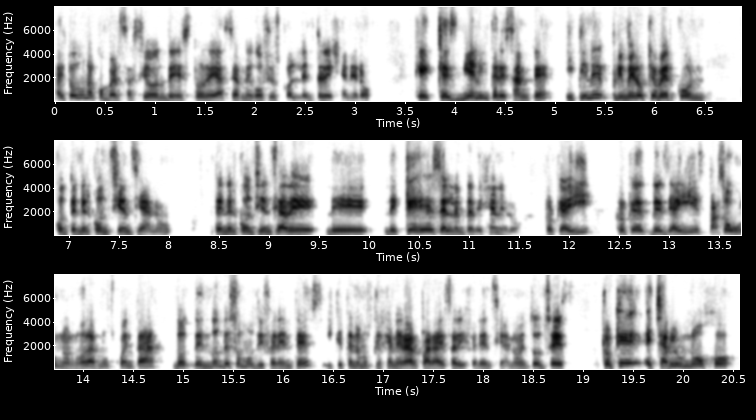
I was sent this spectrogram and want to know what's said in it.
hay toda una conversación de esto de hacer negocios con lente de género, que, que es bien interesante y tiene primero que ver con, con tener conciencia, ¿no? Tener conciencia de, de, de qué es el lente de género, porque ahí creo que desde ahí es paso uno, ¿no? Darnos cuenta de en dónde somos diferentes y qué tenemos que generar para esa diferencia, ¿no? Entonces, creo que echarle un ojo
